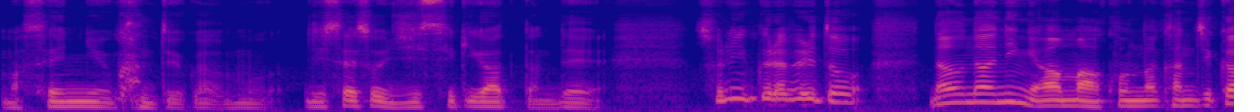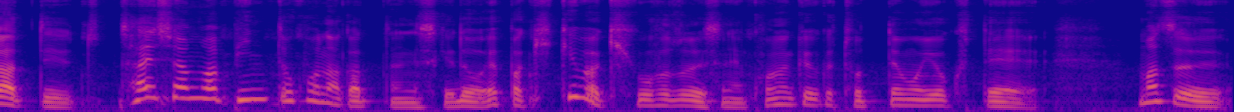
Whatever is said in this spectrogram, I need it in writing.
まあ、先入観というか、もう実際そういう実績があったんで、それに比べると、ナウナウ人間、あ、まあこんな感じかっていう、最初はまあピンとこなかったんですけど、やっぱ聴けば聴くほどですね、この曲とっても良くて、まず、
